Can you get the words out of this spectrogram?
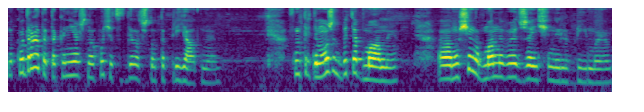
Но квадрат это, конечно, хочется сделать что-то приятное. Смотрите, может быть обманы. А, мужчина обманывает женщины любимые,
